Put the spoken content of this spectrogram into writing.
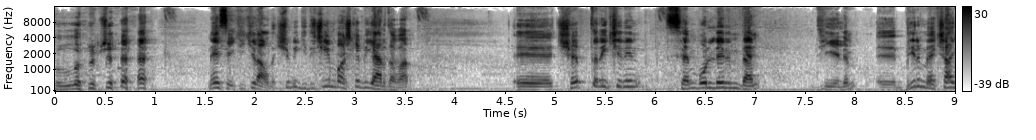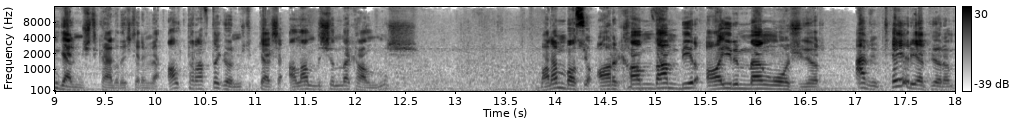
Kıllı örümcek. Neyse iki kill aldık. Şimdi gideceğim başka bir yerde var. Ee, Chapter 2'nin sembollerinden diyelim e, bir mekan gelmişti kardeşlerim ve alt tarafta görmüştük. Gerçi alan dışında kalmış. Bana mı basıyor? Arkamdan bir Iron Man koşuyor. Abi teori yapıyorum.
